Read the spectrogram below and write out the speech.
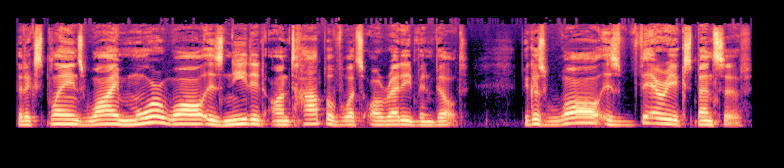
that explains why more wall is needed on top of what's already been built. Because wall is very expensive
